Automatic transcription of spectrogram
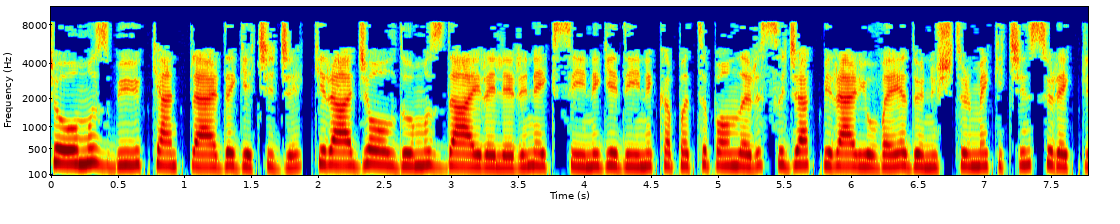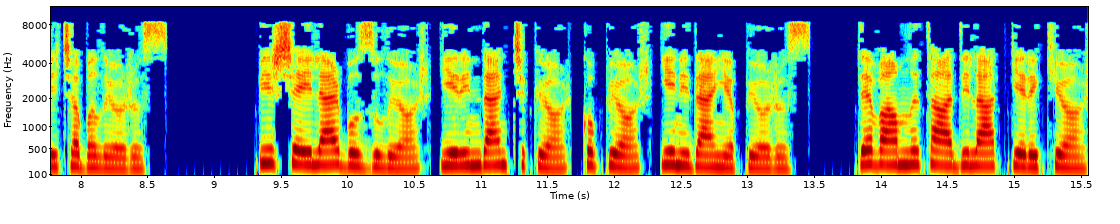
Çoğumuz büyük kentlerde geçici, kiracı olduğumuz dairelerin eksiğini gediğini kapatıp onları sıcak birer yuvaya dönüştürmek için sürekli çabalıyoruz. Bir şeyler bozuluyor, yerinden çıkıyor, kopuyor, yeniden yapıyoruz. Devamlı tadilat gerekiyor.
